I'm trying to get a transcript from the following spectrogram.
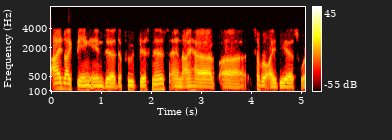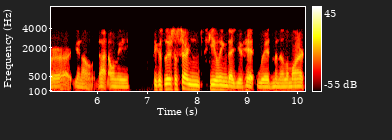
I like being in the, the food business, and I have uh, several ideas where you know not only because there's a certain ceiling that you hit with Manila Mart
